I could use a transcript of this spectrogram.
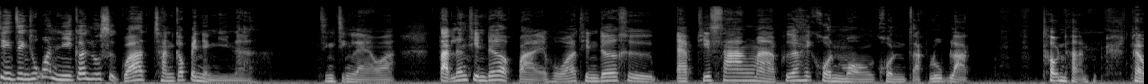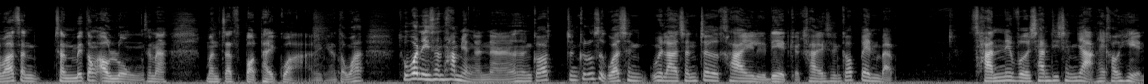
จริง ๆ ทุกวันนี้ก็รู้สึกว่าฉันก็เป็นอย่างนี้นะ จริง ๆ แล้วอะตัดเรื่อง tinder ออกไป เพราะว่า tinder คือแอปที่สร้างมาเพื่อให้คนมองคนจากรูปลักษณ์เท่านั้นแต่ว่าฉันฉันไม่ต้องเอาลงใช่ไหมมันจะปลอดภัยกว่าอะไรเงี้ย แต่ว่าทุกวันนี้ฉันทำอย่างนั้นนะ ฉันก็ฉันก็รู้สึกว่าฉันเวลาฉันเจอใครหรือเดทกับใคร ฉันก็เป็นแบบฉันในเวอร์ชั่นที่ฉันอยากให้เขาเห็น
